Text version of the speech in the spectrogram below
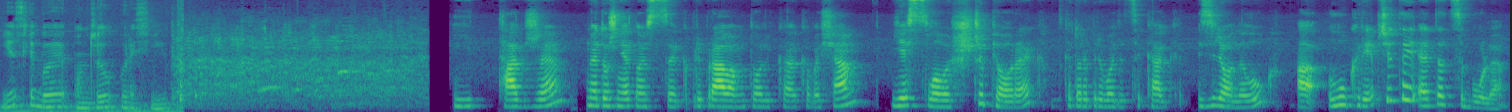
если бы он жил в России. И также, но это уже не относится к приправам, только к овощам, Есть слово «шчеперек», которое переводится как «зеленый лук», а лук репчатый — это цибуля.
